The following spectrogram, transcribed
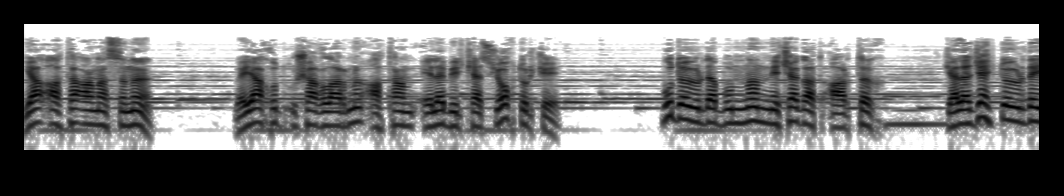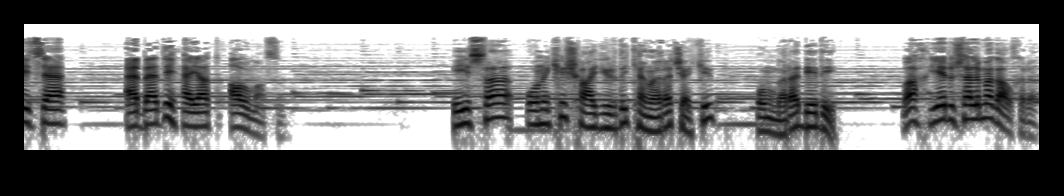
ya ata-anasını və yaxud uşaqlarını atan elə bir kəs yoxdur ki, bu dövrdə bundan neçə qat artıq, gələcək dövrdə isə əbədi həyat almasın. İsa 12 şagirdi kənara çəkib onlara dedi, Bax, Yerüsəlimə qalxırıq.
